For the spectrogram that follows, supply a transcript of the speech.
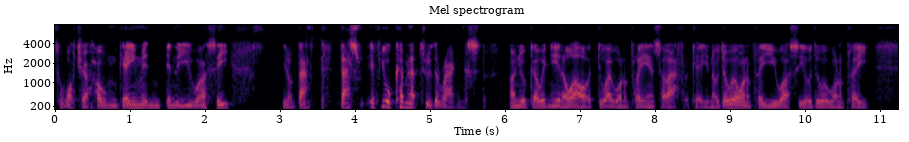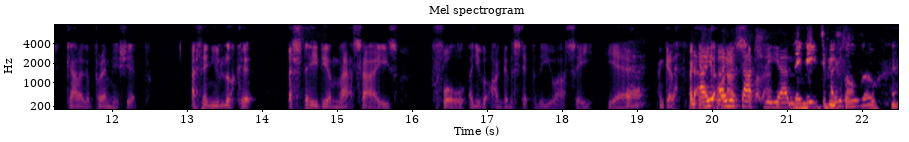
to watch a home game in in the URC. You know that that's if you're coming up through the ranks and you're going, you know, oh, do I want to play in South Africa? You know, do I want to play URC or do I want to play Gallagher Premiership? And then you look at a stadium that size full, and you go, I'm going to stick with the URC. Yeah, yeah. I'm going to. I, I was actually. Um, they need to be was, full though.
